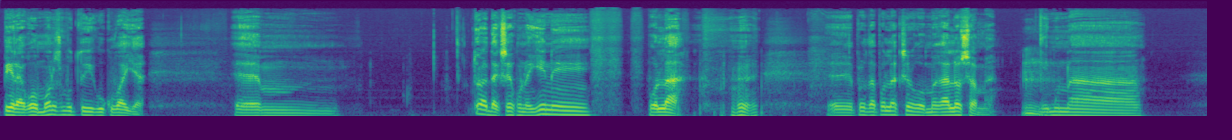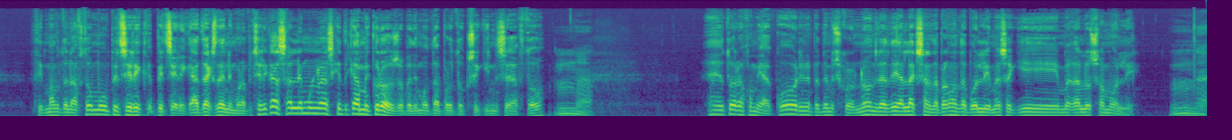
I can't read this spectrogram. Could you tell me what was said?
πήρα εγώ μόνος μου την κουκουβάγια. Ε, τώρα εντάξει έχουν γίνει πολλά. Ε, πρώτα απ' όλα ξέρω εγώ, μεγαλώσαμε. Mm. Ήμουνα. Θυμάμαι τον εαυτό μου πιτσιρικα. πιτσιρικα εντάξει, δεν ήμουν πιτσιρικάς, αλλά ήμουν σχετικά μικρός, παιδί μου, όταν πρώτο ξεκίνησε αυτό. Ναι. Ε, τώρα έχω μια κόρη, είναι 5,5 χρονών, δηλαδή αλλάξαν τα πράγματα πολύ. Μέσα εκεί μεγαλώσαμε όλοι. Ναι.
